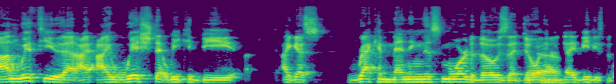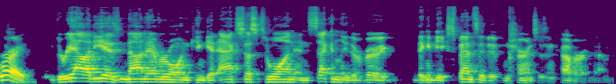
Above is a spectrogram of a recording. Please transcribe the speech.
I'm with you that I, I wish that we could be, I guess recommending this more to those that don't yeah. have diabetes. But right. The, the, reality is not everyone can get access to one. And secondly, they're very they can be expensive if insurance isn't covering them.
